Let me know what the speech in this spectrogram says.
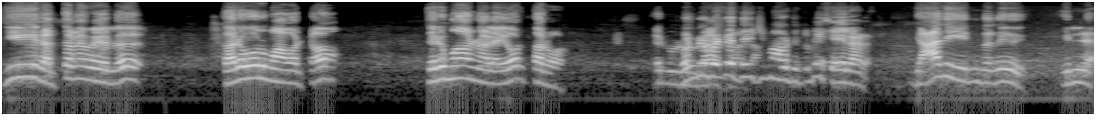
ஜி. ரத்தனவேலு கரூர் மாவட்டம் திருமாநலையூர் கரூர். ஒன்றுபட்ட திருச்சி மாவட்டத்துடைய செயலாளர். ஜாதி என்பது இல்லை.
